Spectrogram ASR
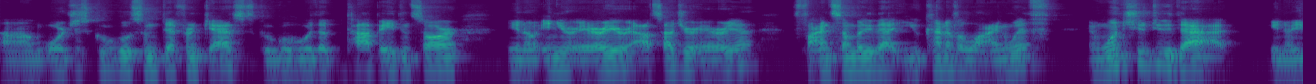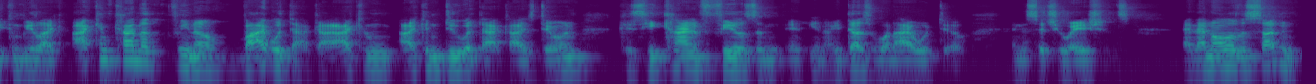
um, or just Google some different guests. Google who the top agents are, you know, in your area or outside your area. Find somebody that you kind of align with, and once you do that, you know, you can be like, I can kind of, you know, vibe with that guy. I can, I can do what that guy's doing because he kind of feels and, you know, he does what I would do in the situations. And then all of a sudden,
